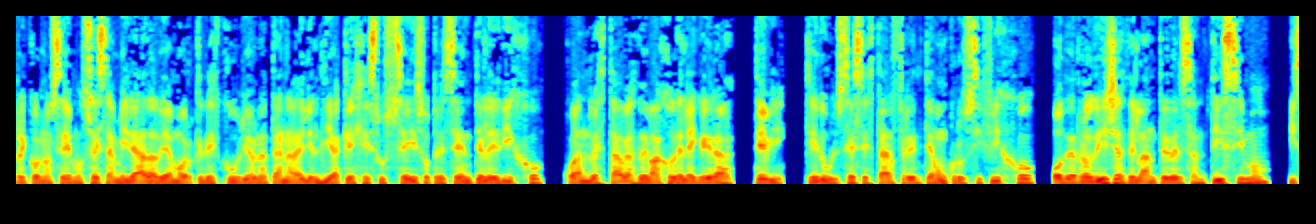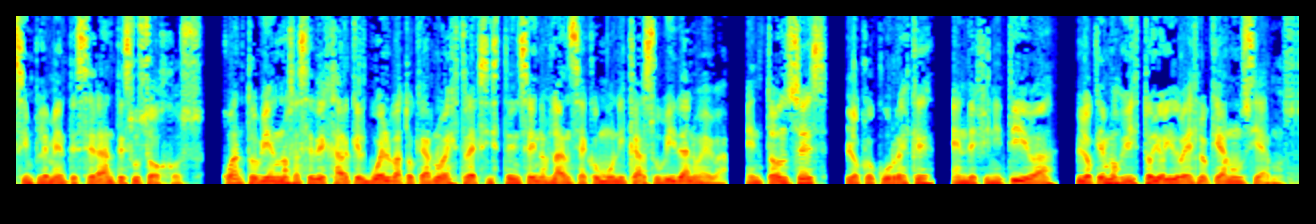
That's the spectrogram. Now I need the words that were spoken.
reconocemos esa mirada de amor que descubrió Natanael el día que Jesús se hizo presente. Le dijo, cuando estabas debajo de la higuera, te vi. Qué dulce es estar frente a un crucifijo, o de rodillas delante del Santísimo, y simplemente ser ante sus ojos. Cuánto bien nos hace dejar que Él vuelva a tocar nuestra existencia y nos lance a comunicar su vida nueva. Entonces, lo que ocurre es que, en definitiva, lo que hemos visto y oído es lo que anunciamos.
